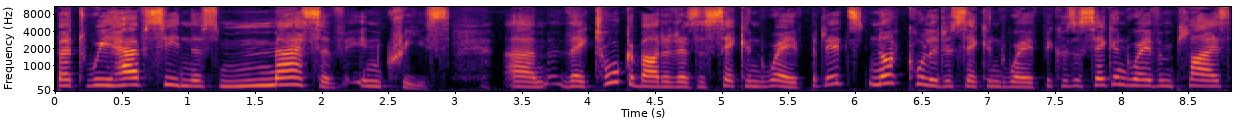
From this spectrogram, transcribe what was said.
but we have seen this massive increase. Um, they talk about it as a second wave, but let's not call it a second wave because a second wave implies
